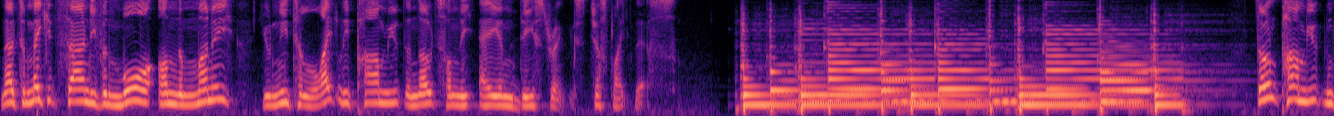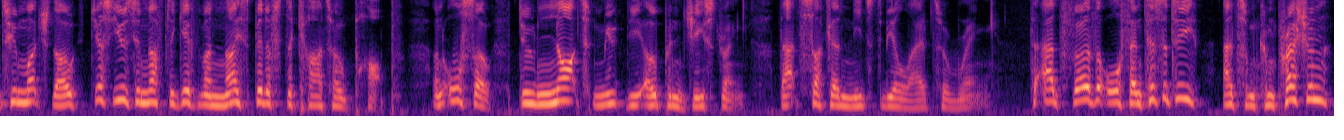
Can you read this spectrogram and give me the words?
Now to make it sound even more on the money, you need to lightly palm mute the notes on the A and D strings, just like this. Don't palm mute them too much though, just use enough to give them a nice bit of staccato pop. And also, do not mute the open G string. That sucker needs to be allowed to ring. To add further authenticity, Add some compression,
